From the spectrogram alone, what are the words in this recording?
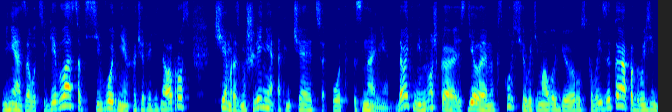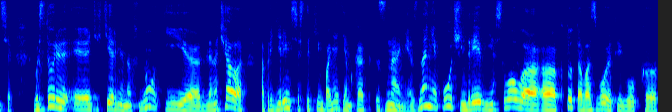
меня зовут Сергей Власов. Сегодня я хочу ответить на вопрос, чем размышление отличается от знания. Давайте немножко сделаем экскурсию в этимологию русского языка, погрузимся в историю этих терминов. Ну и э, для начала определимся с таким понятием, как знание. Знание очень древнее слово, э, кто-то возводит его к э,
